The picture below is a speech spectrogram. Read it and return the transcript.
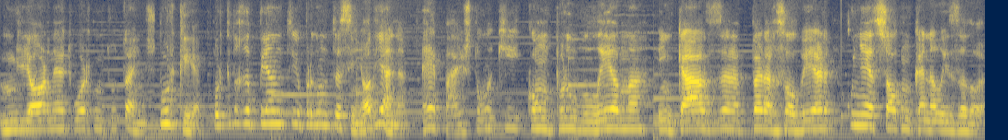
melhor networking tu tens. Porquê? Porque de repente eu pergunto assim, ó oh Diana, é pá, estou aqui com um problema em casa para resolver, conheces algum canalizador?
